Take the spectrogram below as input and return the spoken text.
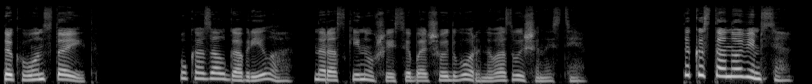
«Так вон стоит», — указал Гаврила на раскинувшийся большой двор на возвышенности. «Так остановимся»,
